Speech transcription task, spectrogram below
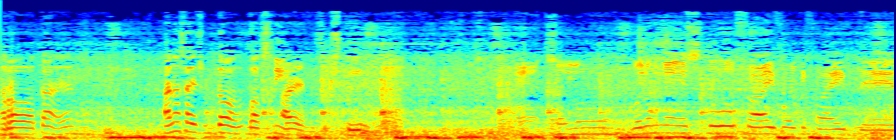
Rota, ayan. no? Anong size to, boss 16. Aaron? 16. Ayan. So, yung gulong niya is 2.545, then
